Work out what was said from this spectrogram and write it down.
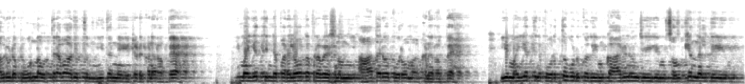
അവരുടെ പൂർണ ഉത്തരവാദിത്വം നീ തന്നെ ഏറ്റെടുക്കണ റബ്ബെ. ഈ മയ്യത്തിന്റെ പരലോക പ്രവേശനം നീ ആദരവപൂർവമാക്കണ റബ്ബെ. ഈ മയ്യത്തിന് പുറത്തു കൊടുക്കുകയും കാരുണ്യം ചെയ്യുകയും സൗഖ്യം നൽകുകയും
